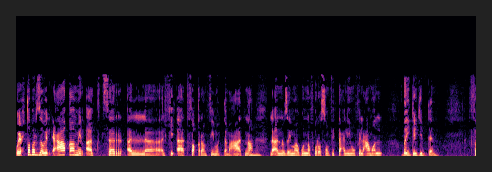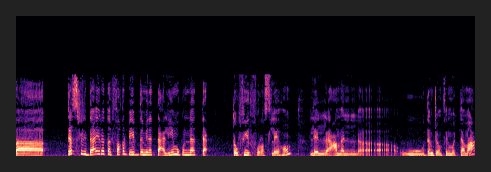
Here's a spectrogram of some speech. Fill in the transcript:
ويعتبر ذوي الإعاقة من أكثر ال- الفئات فقرا في مجتمعاتنا لأنه زي ما قلنا فرصهم في التعليم وفي العمل ضيقة جدا. فكسر دائرة الفقر بيبدأ من التعليم وقلنا توفير فرص لهم للعمل ودمجهم في المجتمع.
